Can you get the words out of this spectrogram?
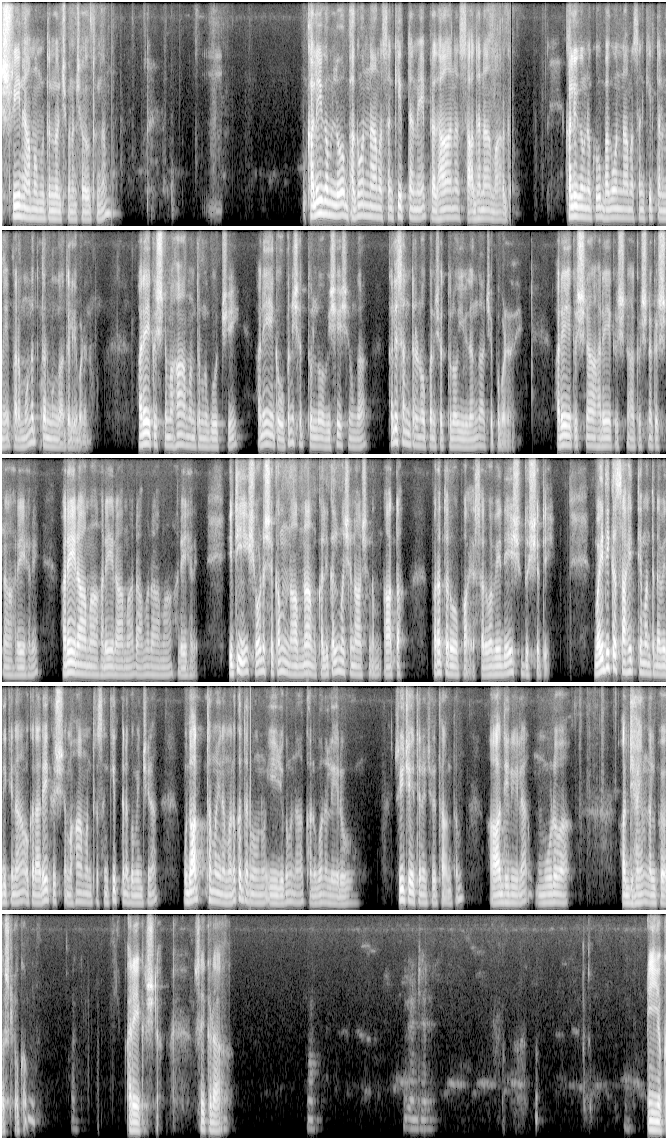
శ్రీనామృతం నుంచి మనం చదువుతున్నాం. కలియుగంలో భగవన్నామ సంకీర్తనమే ప్రధాన సాధనా మార్గం. కలియుగమునకు భగవన్నామ సంకీర్తనమే పరమోన్నత ధర్మంగా తెలియబడను. హరే కృష్ణ మహామంత్రమును గూర్చి అనేక ఉపనిషత్తుల్లో విశేషంగా కలిసంతరణ ఉపనిషత్తులో ఈ విధంగా చెప్పబడినది. హరే కృష్ణ హరే కృష్ణ కృష్ణ కృష్ణ హరే హరే. హరే రామ హరే రామ రామ రామ హరే హరే. ఇది షోడశకం నామ్నాం కలికల్మషనాశనం ఆత పరతరోపాయ సర్వవేదేషు దుష్యతి. వైదిక సాహిత్యమంతట వెదికిన ఒకరు హరే కృష్ణ మహామంత్ర సంకీర్తనకు మించిన ఉదాత్తమైన మనుక ధర్మమును ఈ యుగమున కనుగొనలేరు. శ్రీ చైతన్య చరితాంతం ఆదిలీల మూడవ అధ్యాయం నలభై శ్లోకం. హరే కృష్ణ. సో ఇక్కడ ఈ యొక్క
